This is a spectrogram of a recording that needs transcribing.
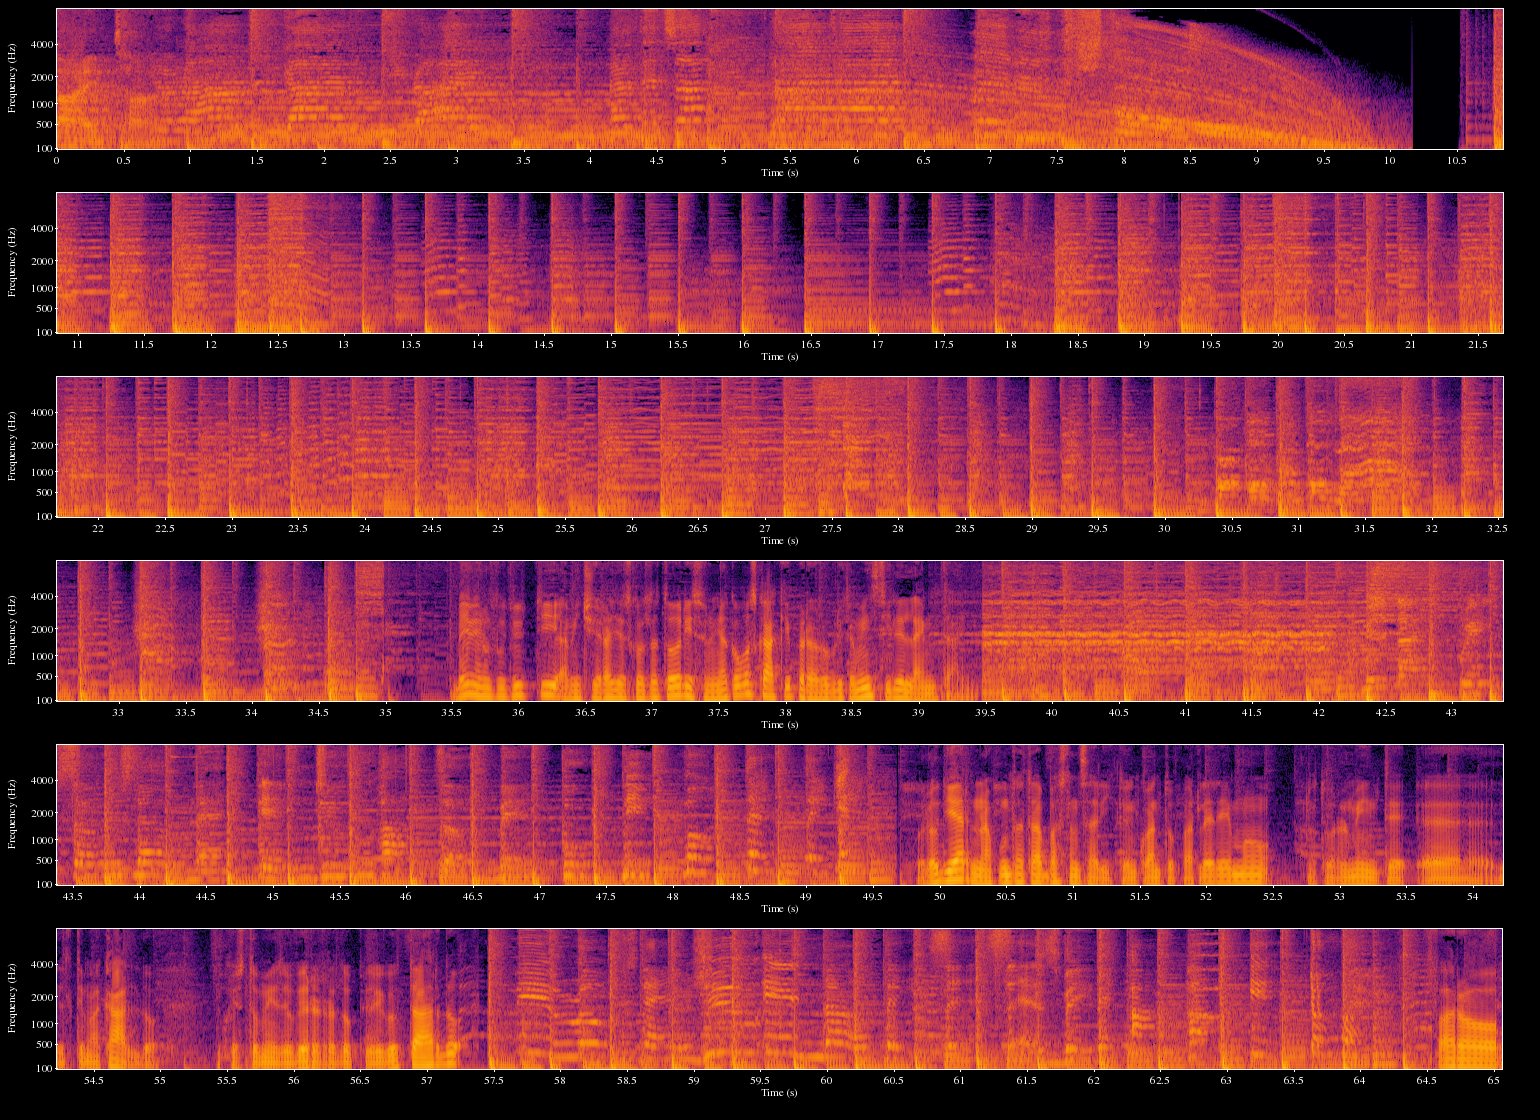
Lime Benvenuti tutti amici radioascoltatori, sono Jacopo Scacchi per la rubrica mensile Lime Time. Quella odierna è una puntata abbastanza ricca in quanto parleremo naturalmente eh, del tema caldo di questo mese, ovvero il raddoppio del Gottardo, farò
